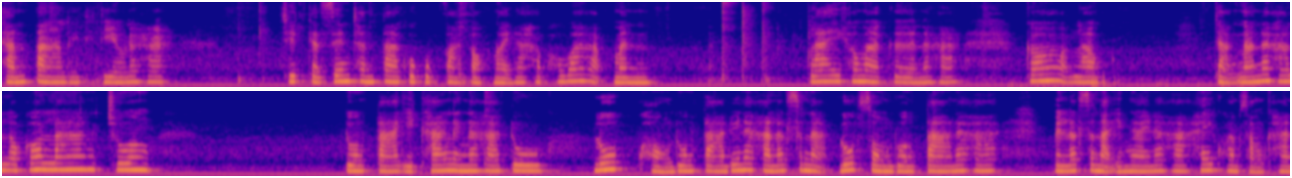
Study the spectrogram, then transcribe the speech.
ชั้นตาเลยทีเดียวนะคะ ชิดกับเส้นชั้นตาครูปุกปาดออกหน่อยนะคะ เพราะว่ามันใกล้เข้ามาเกินนะคะ ก็เราจากนั้นนะคะเราก็ล่างช่วงดวงตาอีกข้างหนึ่งนะคะ ดู รูปของดวงตาด้วยนะคะ ลักษณะรูปทรงดวงตานะคะ เป็นลักษณะยังไงนะคะ ให้ความสำคัญ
